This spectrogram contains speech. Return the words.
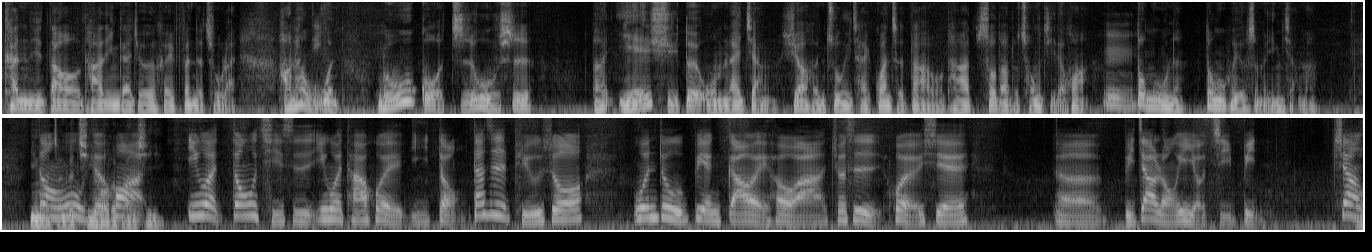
看到它，应该就可以分得出来。好，那我问，如果植物是呃，也许对我们来讲需要很注意才观测到它受到的冲击的话，嗯，动物呢？动物会有什么影响吗？因为整个气候的关系。因为动物其实因为它会移动，但是比如说温度变高以后啊，就是会有一些呃比较容易有疾病，像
